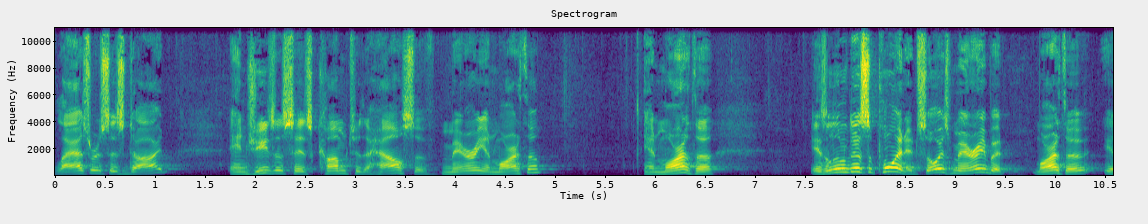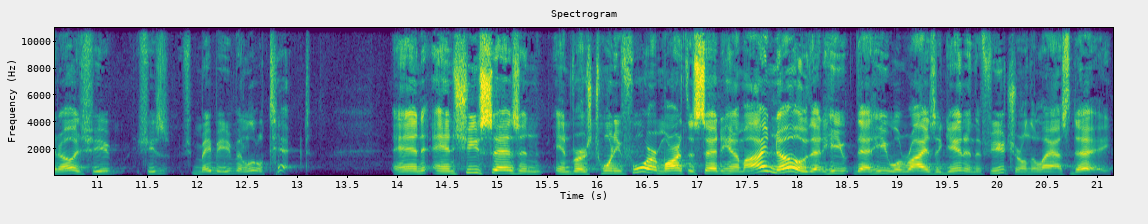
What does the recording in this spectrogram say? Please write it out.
Lazarus has died, and Jesus has come to the house of Mary and Martha. And Martha is a little disappointed. So is Mary, but Martha, you know, she, she's maybe even a little ticked. And, and she says in, in verse 24, Martha said to him, I know that he, that he will rise again in the future on the last day.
